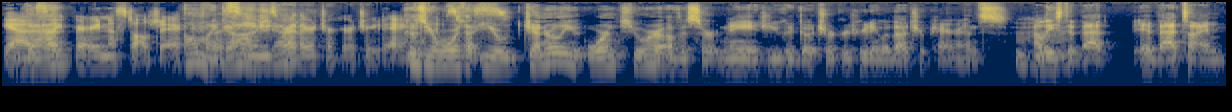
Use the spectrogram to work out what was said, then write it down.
Yeah, it's like very nostalgic. Oh my the gosh, scenes yeah. where they're trick or treating. because you were without, you generally weren't you were of a certain age, you could go trick or treating without your parents. At least Mhm. at that at that time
